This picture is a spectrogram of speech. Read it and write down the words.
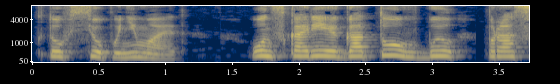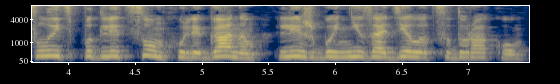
кто все понимает. Он скорее готов был прослыть под лицом хулиганом, лишь бы не заделаться дураком.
